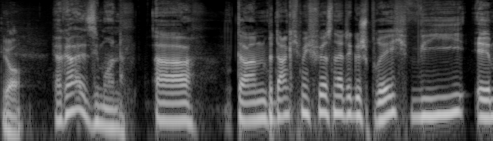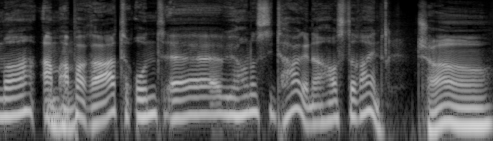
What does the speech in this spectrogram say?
Ja. Ja, geil, Simon. Äh, dann bedanke ich mich für das nette Gespräch, wie immer am Apparat und äh, wir hören uns die Tage, ne? Haust du rein. Ciao.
